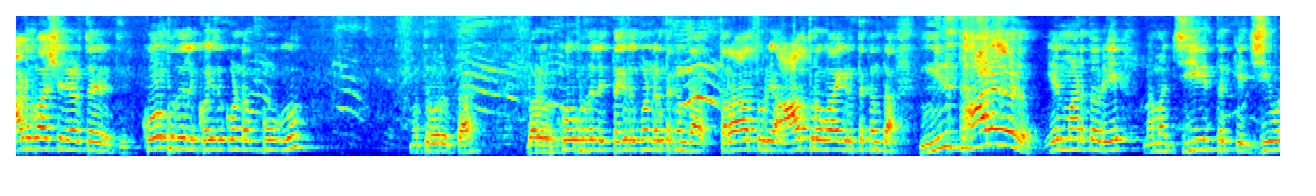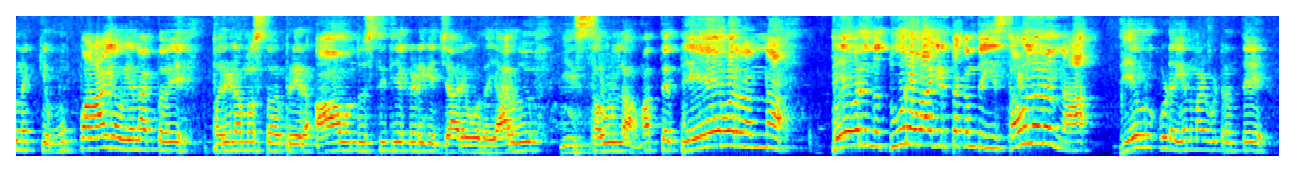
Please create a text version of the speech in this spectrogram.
ಆಡು ಭಾಷೆಯಲ್ಲಿ ಹೇಳ್ತಾ ಇರ್ತೀವಿ. ಕೋಪದಲ್ಲಿ ಕೊಯ್ದುಕೊಂಡ ಮೂಗು ಮತ್ತೆ ಬರುತ್ತಾ? ಬರಲ್ಲ ಕೋಪದಲ್ಲಿ ತೆಗೆದುಕೊಂಡಿರ್ತಕ್ಕಂಥ ತರಾತುರಿ ಆತುರವಾಗಿರ್ತಕ್ಕಂಥ ನಿರ್ಧಾರಗಳು ಏನು ಮಾಡ್ತಾವ್ರಿ? ನಮ್ಮ ಜೀವಿತಕ್ಕೆ, ಜೀವನಕ್ಕೆ ಮುಪ್ಪಾಗಿ ಅವು ಏನಾಗ್ತವೆ? ಪರಿಣಮಿಸ್ತವೆ ಪ್ರೇರ ಆ ಒಂದು ಸ್ಥಿತಿಯ ಕಡೆಗೆ ಜಾರಿ ಹೋದ ಯಾರು? ಈ ಸೌಲ. ಮತ್ತೆ ದೇವರನ್ನ, ದೇವರಿಂದ ದೂರವಾಗಿರ್ತಕ್ಕಂಥ ಈ ಸೌಲನನ್ನ ದೇವರು ಕೂಡ ಏನು ಮಾಡಿಬಿಟ್ರಂತೆ?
